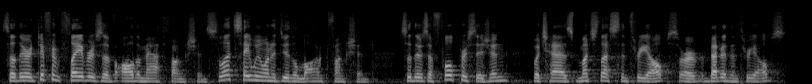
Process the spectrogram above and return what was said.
So there are different flavors of all the math functions. So let's say we want to do the log function. So there's a full precision, which has much less than three ULPs, or better than three ULPs.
